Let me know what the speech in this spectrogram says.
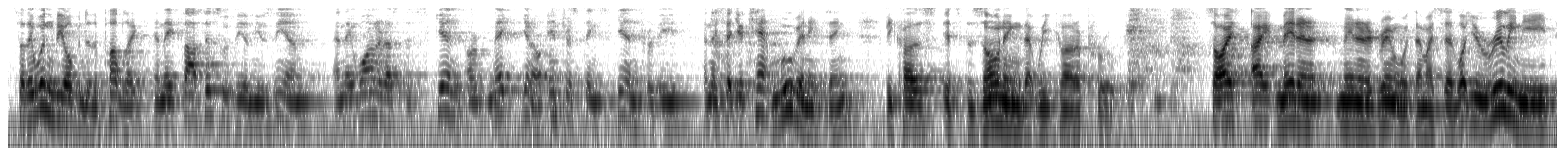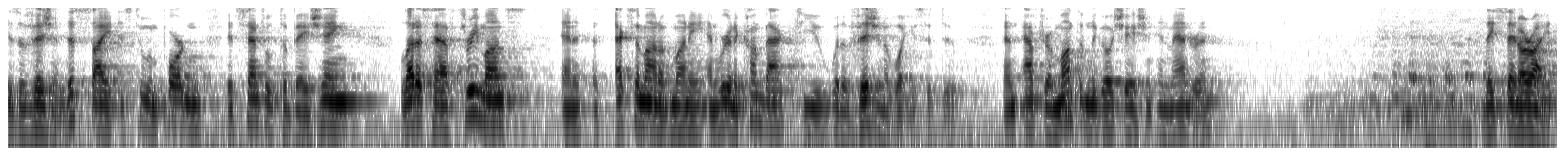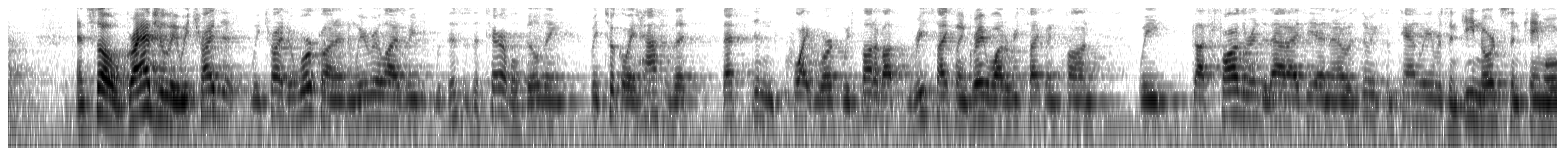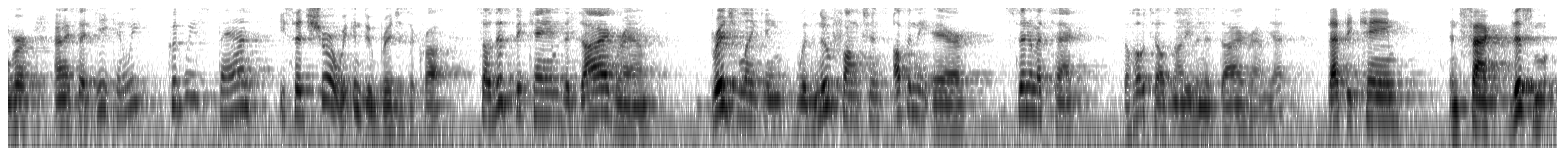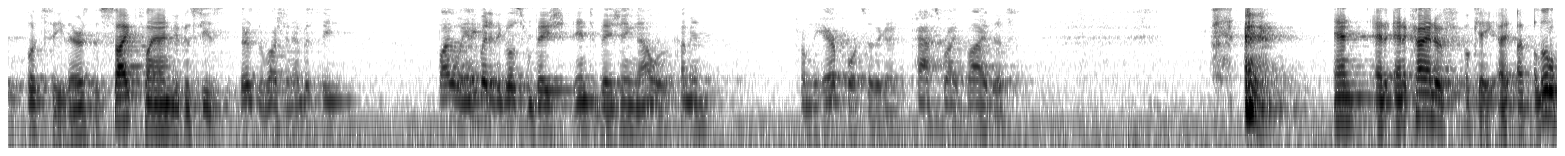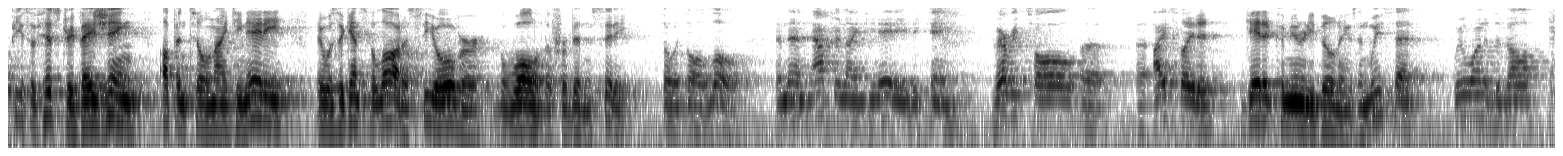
So they wouldn't be open to the public, and they thought this would be a museum, and they wanted us to skin or make, you know, interesting skin for these. And they said, you can't move anything because it's the zoning that we got approved. So I, I made, an, made an agreement with them. I said, what you really need is a vision. This site is too important. It's central to Beijing. Let us have three months and X amount of money, and we're going to come back to you with a vision of what you should do. And after a month of negotiation in Mandarin, they said, all right. And so gradually we tried to, we tried to work on it, and we realized we, this is a terrible building. We took away half of it that didn't quite work. We thought about recycling, gray water recycling pond. We got farther into that idea, and I was doing some cantilevers, and Guy Nordenson came over, and I said, Guy, can we, could we span? He said, sure, we can do bridges across. So this became the diagram, bridge linking with new functions up in the air, Cinematheque, the hotel's not even this diagram yet. That became, in fact, this, let's see, there's the site plan. You can see, there's the Russian embassy. By the way, anybody that goes from Beijing, into Beijing now will come in from the airport, so they're going to pass right by this. and, and, and, a kind of, okay, a, a, little piece of history. Beijing, up until 1980, it was against the law to see over the wall of the Forbidden City, so it's all low. And then after 1980, it became very tall, uh, uh, isolated, gated community buildings. And we said we want to develop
